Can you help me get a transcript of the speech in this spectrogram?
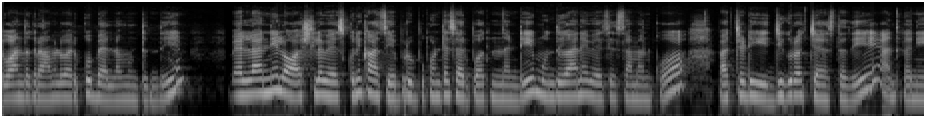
వంద గ్రాముల వరకు బెల్లం ఉంటుంది. బెల్లాన్ని లాస్ట్లో వేసుకుని కాసేపు రుబ్బుకుంటే సరిపోతుందండి. ముందుగానే వేసేసామనుకో పచ్చడి జిగురు వచ్చేస్తుంది. అందుకని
